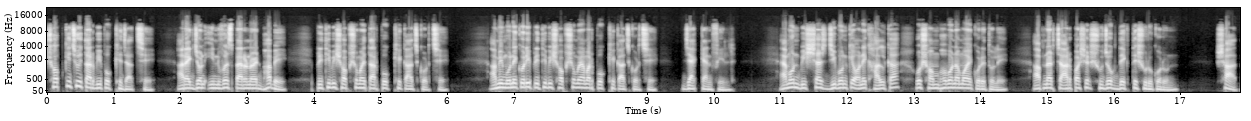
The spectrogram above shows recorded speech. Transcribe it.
সবকিছুই তার বিপক্ষে যাচ্ছে, আর একজন ইনভার্স প্যারানয়েড ভাবে পৃথিবী সবসময় তার পক্ষে কাজ করছে। আমি মনে করি পৃথিবী সবসময় আমার পক্ষে কাজ করছে, জ্যাক ক্যানফিল্ড। এমন বিশ্বাস জীবনকে অনেক হালকা ও সম্ভাবনাময় করে তোলে। আপনার চারপাশের সুযোগ দেখতে শুরু করুন। সাত,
